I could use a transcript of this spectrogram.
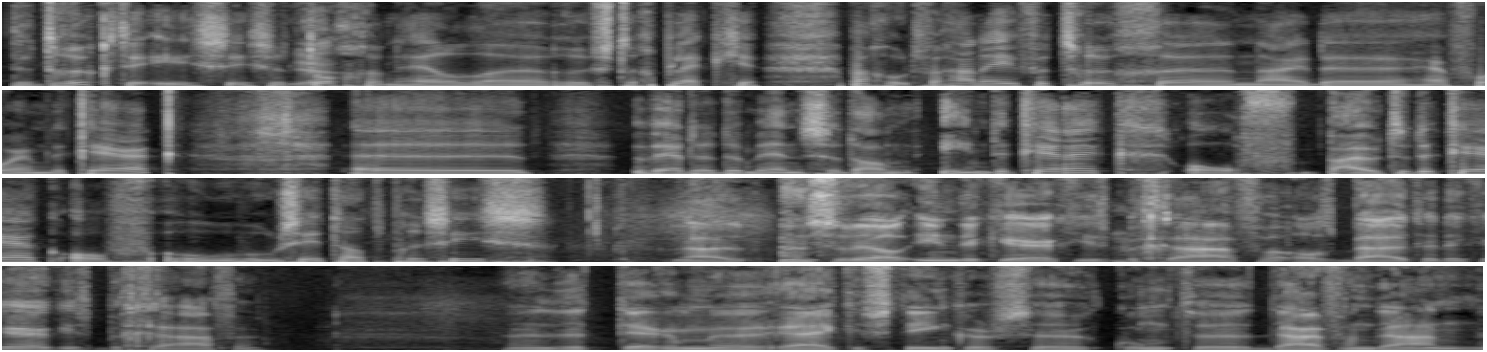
de drukte is, is het ja. toch een heel uh, rustig plekje. Maar goed, we gaan even terug uh, naar de hervormde kerk. Uh, werden de mensen dan in de kerk of buiten de kerk? Of hoe, hoe zit dat precies? Nou, zowel in de kerk is begraven als buiten de kerk is begraven. De term rijke stinkers komt daar vandaan.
